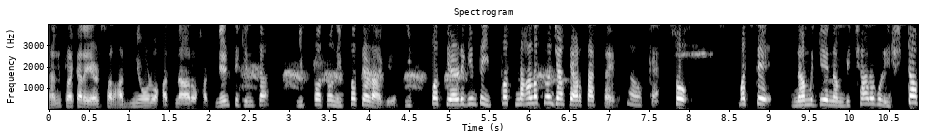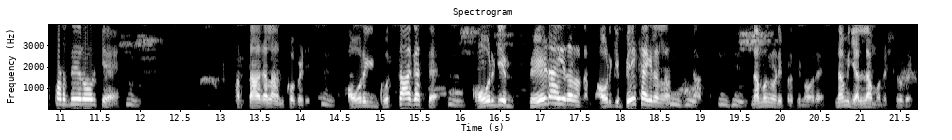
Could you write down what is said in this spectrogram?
ನನ್ನ ಪ್ರಕಾರ ಎರಡ್ ಸಾವಿರದ ಹದಿನೇಳು ಹದಿನಾರು ಹದಿನೆಂಟಕ್ಕಿಂತ ಇಪ್ಪತ್ತೊಂದು ಇಪ್ಪತ್ತೆರಡು ಆಗಿದೆ. ಇಪ್ಪತ್ತೆರಡಿಗಿಂತ ಇಪ್ಪತ್ನಾಲ್ಕನ ಜಾಸ್ತಿ ಅರ್ಥ ಆಗ್ತಾ ಇದೆ. ಸೊ ಮತ್ತೆ ನಮ್ಗೆ ನಮ್ ವಿಚಾರಗಳು ಇಷ್ಟ ಪಡದೇ ಇರೋರ್ಗೆ. ಅರ್ಥ ಆಗಲ್ಲ ಅನ್ಕೋಬೇಡಿ. ಅವ್ರಿಗೆ ಗೊತ್ತಾಗತ್ತೆ. ಅವ್ರಿಗೆ ಬೇಡ ಇರಲ್ಲ ನಮ್ ಅವ್ರಿಗೆ ಬೇಕಾಗಿರಲ್ಲ ನಮ್ ಸಿದ್ಧಾಂತ. ನಮಗ್ ನೋಡಿ ಪ್ರತಿಮಾ ಅವರೇ ನಮ್ಗೆ ಎಲ್ಲಾ ಮನುಷ್ಯರು ಬೇಕು.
